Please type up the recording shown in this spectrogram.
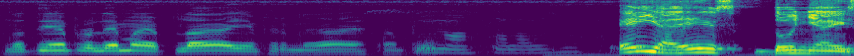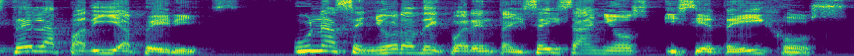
No tiene problema de plaga y enfermedades tampoco. No, hasta la vez Ella es doña Estela Padilla Pérez, una señora de 46 años y 7 hijos,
